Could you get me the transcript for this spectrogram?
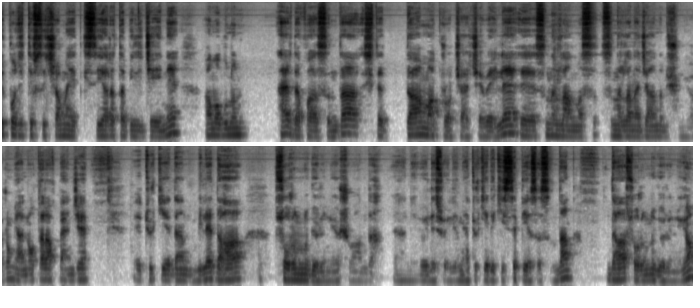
bir pozitif sıçrama etkisi yaratabileceğini ama bunun her defasında işte daha makro çerçeveyle e, sınırlanması sınırlanacağını düşünüyorum. Yani o taraf bence e, Türkiye'den bile daha sorunlu görünüyor şu anda. Yani öyle söyleyeyim. Yani Türkiye'deki hisse piyasasından daha sorunlu görünüyor.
